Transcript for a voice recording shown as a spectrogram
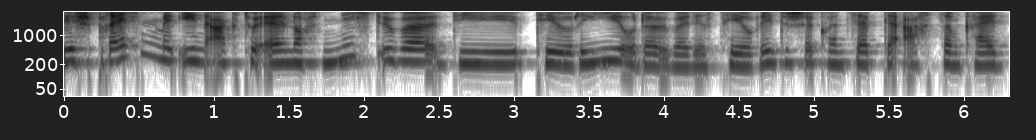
Wir sprechen mit ihnen aktuell noch nicht über die Theorie oder über das theoretische Konzept der Achtsamkeit.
